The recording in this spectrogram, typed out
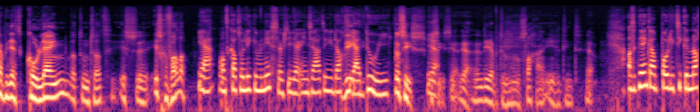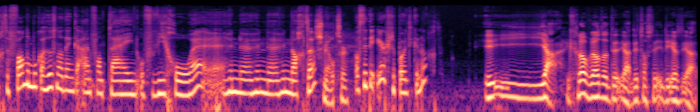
kabinet Colijn, wat toen zat, is, uh, is gevallen. Ja, want katholieke ministers die daarin zaten, die dachten, ja, doei. Precies, precies. Ja. Ja, En die hebben toen een ontslag aan ingediend. Ja. Als ik denk aan politieke nachten van, dan moet ik al heel snel denken aan Van of Wiegel, hè, hun, eh, hun, eh, hun nachten. Smeltzer. Was dit de eerste politieke nacht? Ja, ik geloof wel dat dit, ja, dit was de, de eerste. Ja,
